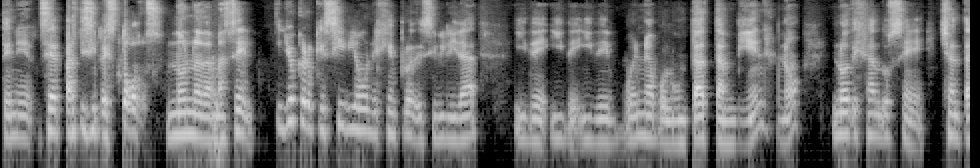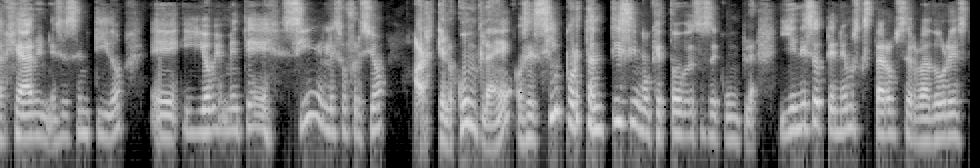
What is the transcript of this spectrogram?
tener, ser partícipes todos, no nada más él. Y yo creo que sí dio un ejemplo de civilidad y de, y de, y de buena voluntad también, ¿no? No dejándose chantajear en ese sentido. Eh, y obviamente sí, él les ofreció Ahora que lo cumpla, ¿eh? O sea, es importantísimo que todo eso se cumpla. Y en eso tenemos que estar observadores,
